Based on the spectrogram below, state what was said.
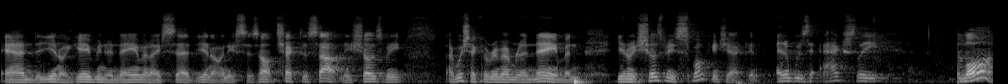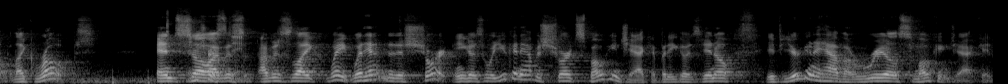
And, you know, he gave me the name and I said, you know, and he says, oh, check this out. And he shows me, I wish I could remember the name. And, you know, he shows me a smoking jacket and it was actually long, like robes. And so I was, I was like, wait, what happened to this short? And he goes, well, you can have a short smoking jacket, but he goes, you know, if you're going to have a real smoking jacket,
